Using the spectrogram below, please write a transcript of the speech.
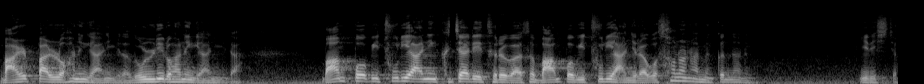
말빨로 하는 게 아닙니다. 논리로 하는 게 아닙니다. 마음법이 둘이 아닌 그 자리에 들어가서 마음법이 둘이 아니라고 선언하면 끝나는. 이해되시죠?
